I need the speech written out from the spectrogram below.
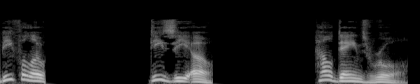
Beefalo DZO Haldane's rule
